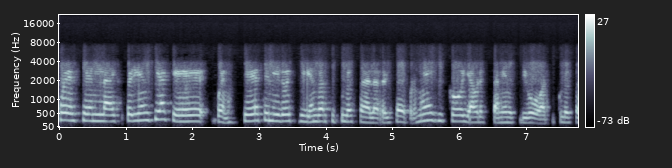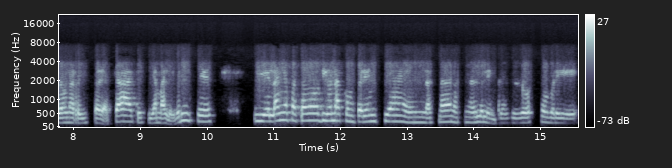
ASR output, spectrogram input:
pues en la experiencia que, bueno, que he tenido escribiendo artículos para la revista de Por México y ahora también escribo artículos para una revista de acá que se llama Lebrices y el año pasado di una conferencia en la Semana Nacional del Emprendedor sobre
